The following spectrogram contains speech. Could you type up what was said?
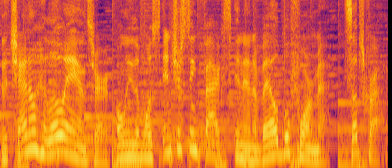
The channel Hello Answer, only the most interesting facts in an available format. Subscribe.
